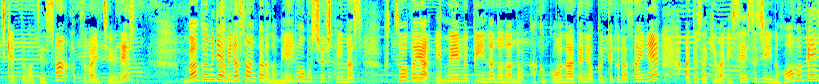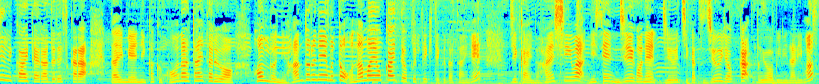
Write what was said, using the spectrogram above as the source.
チケットは絶賛発売中です。番組では皆さんからのメールを募集しています。ふつおたや MMP などなど各コーナー宛てに送ってくださいね。宛先は SSG のホームページに書いてあるアドレスから題名に各コーナータイトルルを本文にハンドルネームとお名前を書いて送ってきてくださいね。次回の配信は2015年11月14日土曜日になります。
